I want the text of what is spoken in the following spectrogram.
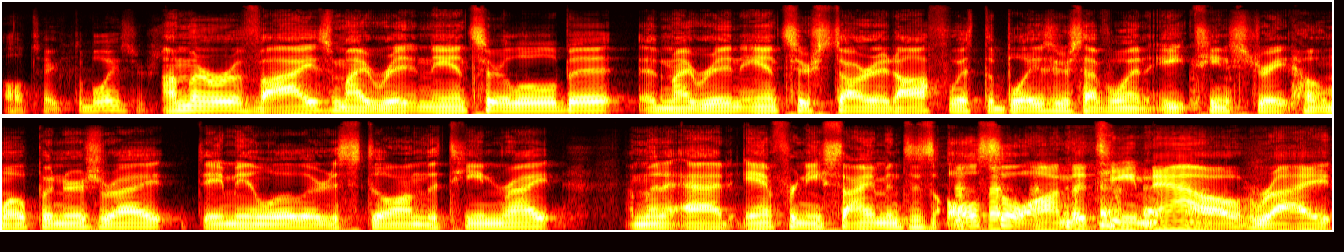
I'll take the Blazers. I'm going to revise my written answer a little bit. And my written answer started off with the Blazers have won 18 straight home openers, right? Damian Lillard is still on the team, right? I'm going to add Anthony Simons is also on the team now, right?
